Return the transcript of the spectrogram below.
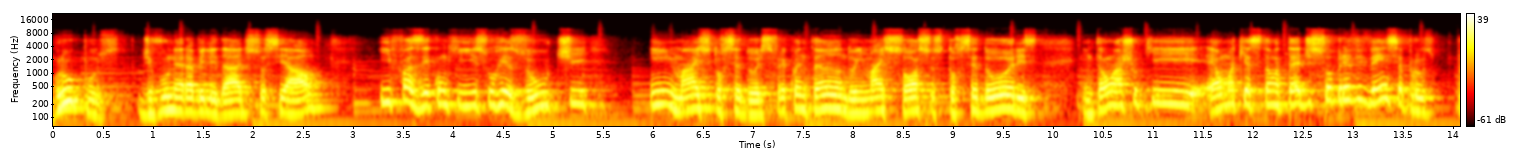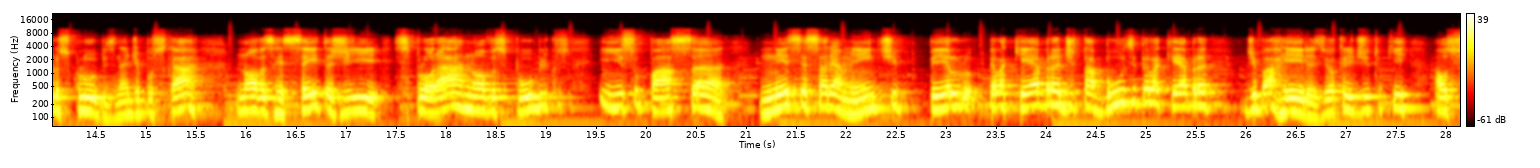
grupos de vulnerabilidade social, e fazer com que isso resulte em mais torcedores frequentando, em mais sócios torcedores. Então, acho que é uma questão até de sobrevivência para os clubes, né? de buscar novas receitas, de explorar novos públicos, e isso passa necessariamente pelo, pela quebra de tabus e pela quebra de barreiras. Eu acredito que aos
